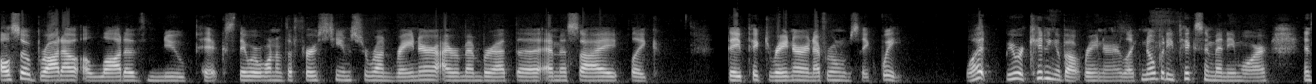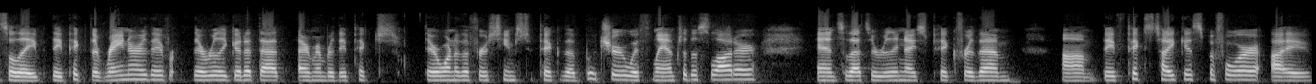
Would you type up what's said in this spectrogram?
also brought out a lot of new picks. They were one of the first teams to run Raynor. I remember at the MSI, like, they picked Raynor, and everyone was like, wait, what? We were kidding about Raynor. Like nobody picks him anymore. And so they they picked the Raynor. They they're really good at that. I remember they picked they're one of the first teams to pick the Butcher with Lamb to the Slaughter, and so that's a really nice pick for them. Um, they've picked Tychus before. I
